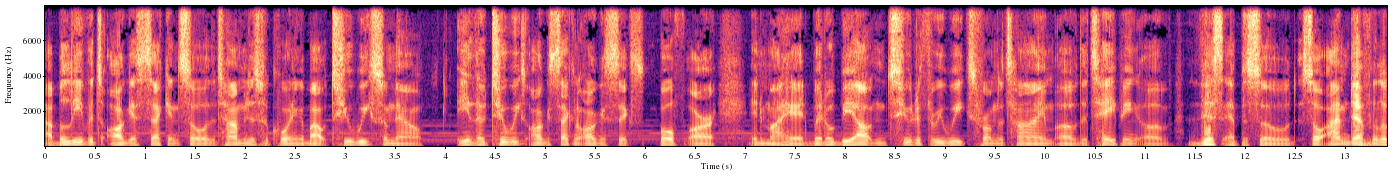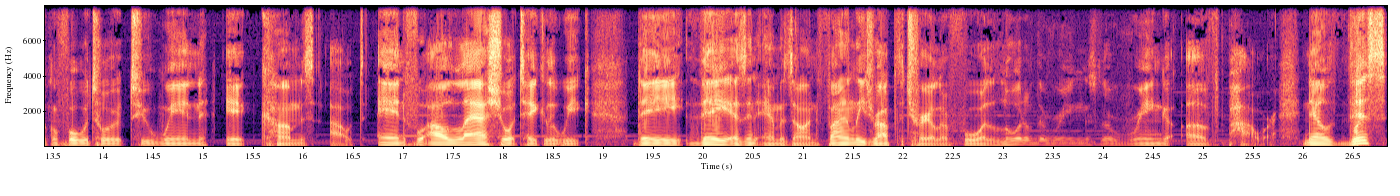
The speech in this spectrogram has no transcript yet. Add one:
I believe it's August 2nd. So the time of this recording, about two weeks from now, either two weeks, August 2nd or August 6th. Both are in my head, but it'll be out in two to three weeks from the time of the taping of this episode. So I'm definitely looking forward to it to when it comes out. And for our last short take of the week, they they as in Amazon finally dropped the trailer for Lord of the Rings: The Ring of Power. Now this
